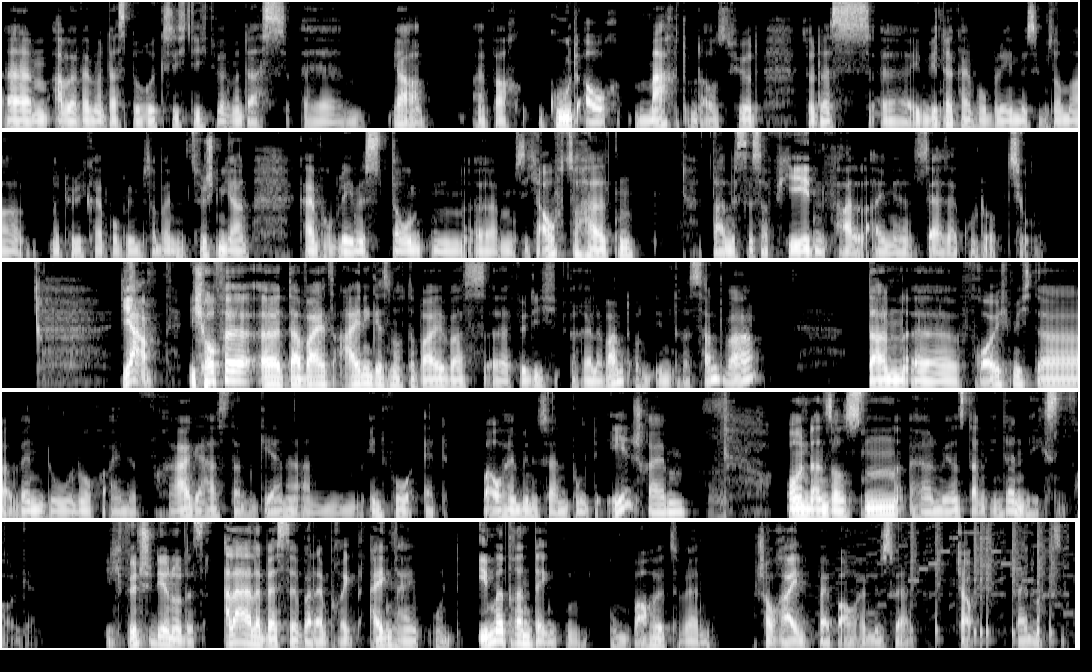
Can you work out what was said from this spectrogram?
Ähm, aber wenn man das berücksichtigt, wenn man das ähm, ja einfach gut auch macht und ausführt, so dass äh, im Winter kein Problem ist, im Sommer natürlich kein Problem ist, aber in den Zwischenjahren kein Problem ist, da unten ähm, sich aufzuhalten, dann ist es auf jeden Fall eine sehr, sehr gute Option. Ja, ich hoffe, äh, da war jetzt einiges noch dabei, was äh, für dich relevant und interessant war dann äh, freue ich mich da, wenn du noch eine Frage hast, dann gerne an info at bauherr-werden.de schreiben. Und ansonsten hören wir uns dann in der nächsten Folge. Ich wünsche dir nur das aller, allerbeste bei deinem Projekt Eigenheim und immer dran denken, um Bauherr zu werden. Schau rein bei Bauherr werden. Ciao, dein Maxi.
